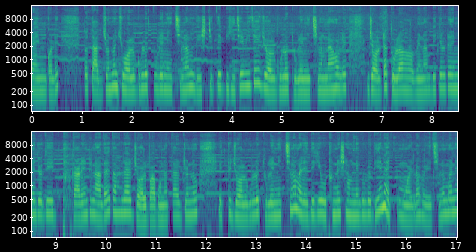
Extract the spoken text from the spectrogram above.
টাইম কলে তো তার জন্য জলগুলো তুলে নিচ্ছিলাম, বৃষ্টিতে ভিজে ভিজেই জলগুলো তুলে নিচ্ছিলাম, না হলে জলটা তোলা হবে না। বিকেল টাইমে যদি কারেন্ট না দেয়, তাহলে আর জল পাবো না। তার জন্য একটু জলগুলো তুলে নিচ্ছিলাম, আর এদিকে উঠোনের সামনেগুলো দিয়ে না একটু ময়লা হয়েছিল মানে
